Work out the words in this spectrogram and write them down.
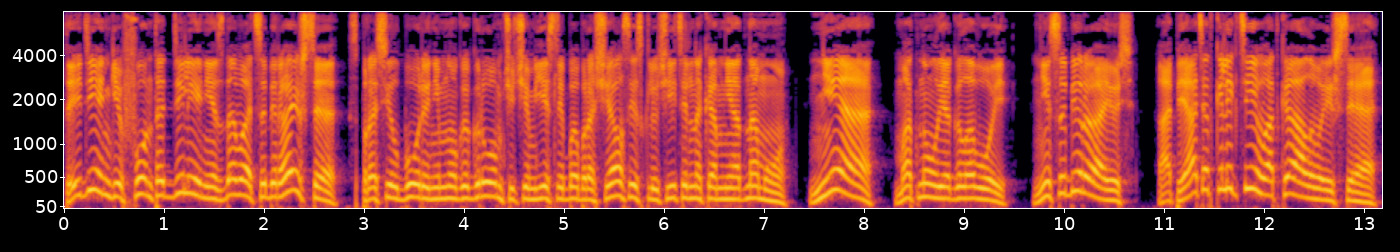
ты деньги в фонд отделения сдавать собираешься?» – спросил Боря немного громче, чем если бы обращался исключительно ко мне одному. не мотнул я головой. «Не собираюсь. «Опять от коллектива откалываешься!»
